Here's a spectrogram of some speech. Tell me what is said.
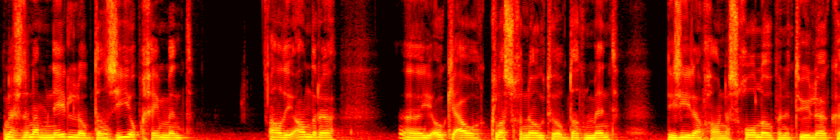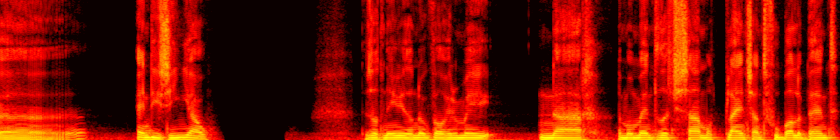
En als je dan naar beneden loopt, dan zie je op een gegeven moment al die andere, uh, ook je oude klasgenoten op dat moment, die zie je dan gewoon naar school lopen natuurlijk. Uh, en die zien jou. Dus dat neem je dan ook wel weer mee naar de momenten dat je samen op het pleintje aan het voetballen bent.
